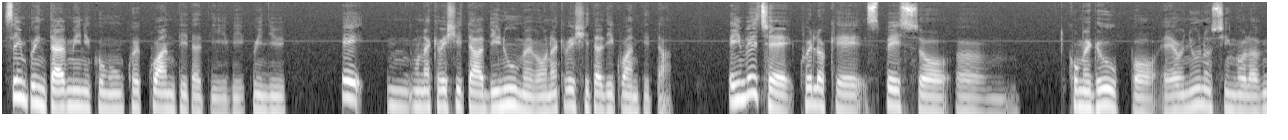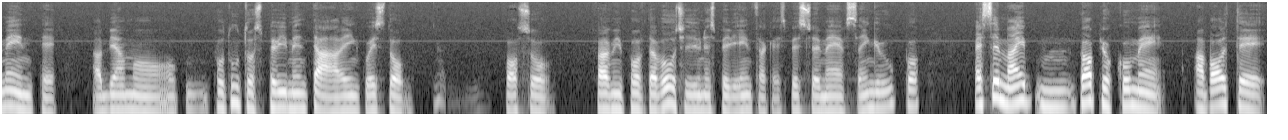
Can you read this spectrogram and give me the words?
sempre in termini comunque quantitativi, quindi è una crescita di numero, una crescita di quantità. E invece quello che spesso ehm, come gruppo e ognuno singolarmente abbiamo potuto sperimentare in questo posso farmi portavoce di un'esperienza che è spesso emersa in gruppo, è semmai mh, proprio come a volte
